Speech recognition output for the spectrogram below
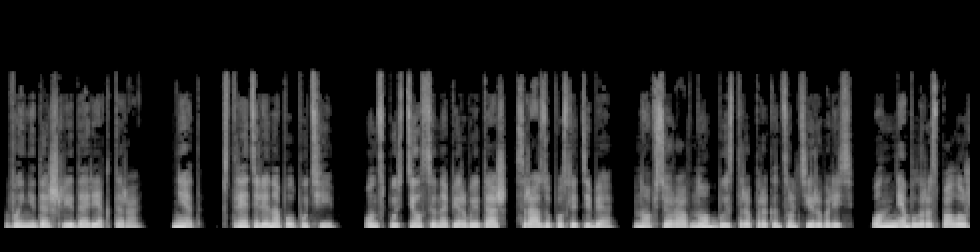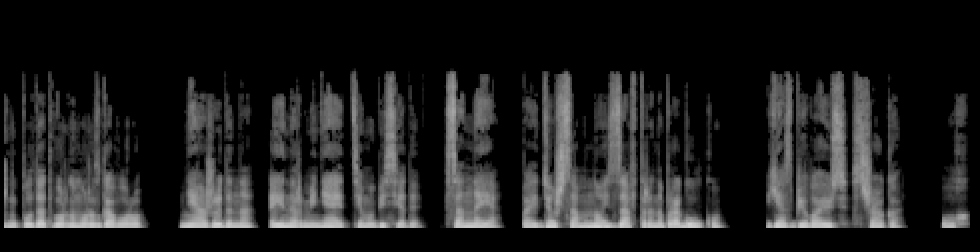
"Вы не дошли до ректора?" "Нет, Встретили на полпути. Он спустился на первый этаж сразу после тебя, но все равно быстро проконсультировались. Он не был расположен к плодотворному разговору. Неожиданно Эйнер меняет тему беседы. Саннея, пойдешь со мной завтра на прогулку? Я сбиваюсь с шага. Ох,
